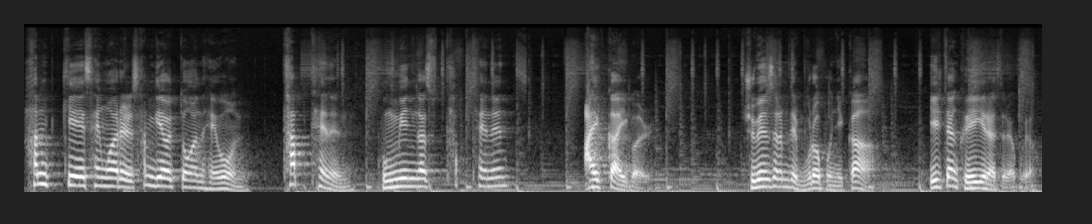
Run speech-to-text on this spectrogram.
함께 생활을 3개월 동안 해온 탑 10은 국민 가수 탑 10은 알까 이걸? 주변 사람들 물어보니까 일단 그 얘기를 하더라고요.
